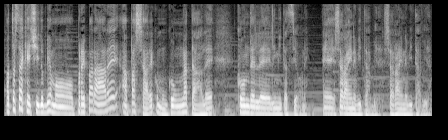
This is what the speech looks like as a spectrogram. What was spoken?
Fatto sta che ci dobbiamo preparare a passare comunque un Natale con delle limitazioni e sarà inevitabile, sarà inevitabile.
